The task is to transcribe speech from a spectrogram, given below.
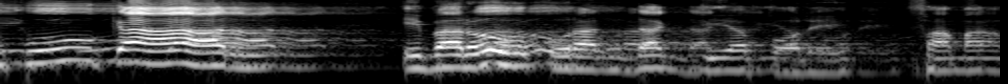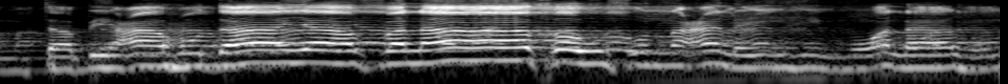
উপকার? এবারও কোরআন ডাক দিয়া পড়ে, ফামান তাবিআ হুদায়া ফালা খাউফুন আলাইহিম ওয়ালা হুম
